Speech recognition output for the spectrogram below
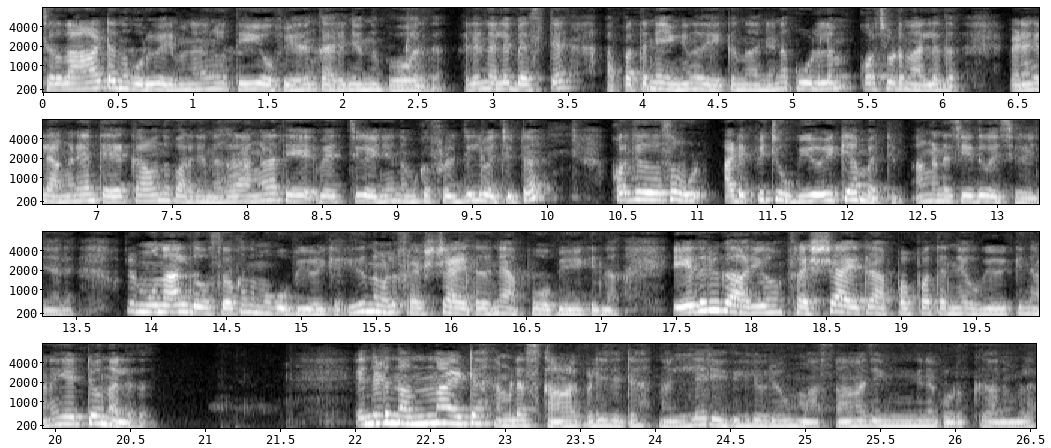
ചെറുതായിട്ടൊന്ന് കുറി വരുമ്പോൾ നിങ്ങൾ തീ ഓഫ് ചെയ്തും കരിഞ്ഞൊന്നും പോകരുത്. അല്ലെങ്കിൽ നല്ല ബെസ്റ്റ് അപ്പം തന്നെ ഇങ്ങനെ തേക്കുന്നത് തന്നെയാണ് കൂടുതലും കുറച്ചുകൂടെ നല്ലത്. വേണമെങ്കിൽ അങ്ങനെ തേക്കാമെന്ന് പറഞ്ഞു കാരണം അങ്ങനെ വെച്ച് കഴിഞ്ഞാൽ നമുക്ക് ഫ്രിഡ്ജിൽ വെച്ചിട്ട് കുറച്ച് ദിവസം അടുപ്പിച്ച് ഉപയോഗിക്കാൻ പറ്റും. അങ്ങനെ ചെയ്ത് വെച്ച് കഴിഞ്ഞാൽ. ഒരു മൂന്നാൽ ദിവസമൊക്കെ നമുക്ക് ഉപയോഗിക്കാം. ഇത് നമ്മൾ ഫ്രഷ് ആയിട്ട് തന്നെ അപ്പോൾ ഉപയോഗിക്കുന്ന. ഏതൊരു കാര്യവും ഫ്രഷ് ആയിട്ട് അപ്പപ്പോൾ തന്നെ ഉപയോഗിക്കുന്നതാണ് ഏറ്റവും നല്ലത്. എന്നിട്ട് നന്നായിട്ട് നമ്മുടെ സ്കാൾപ്പിൽ ചെയ്തിട്ട് നല്ല രീതിയിൽ ഒരു മസാജ് ഇങ്ങനെ കൊടുക്കുക. നമ്മൾ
